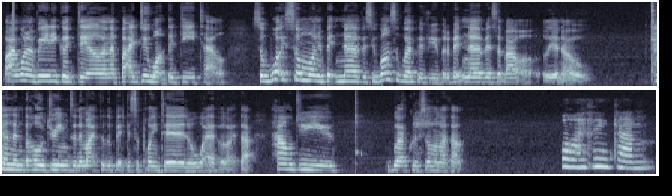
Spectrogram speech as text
but I want a really good deal, and but I do want the detail. So what is someone a bit nervous who wants to work with you, but a bit nervous about, you know, telling them the whole dreams and they might feel a bit disappointed or whatever like that? How do you work with someone like that? Well, I think um,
